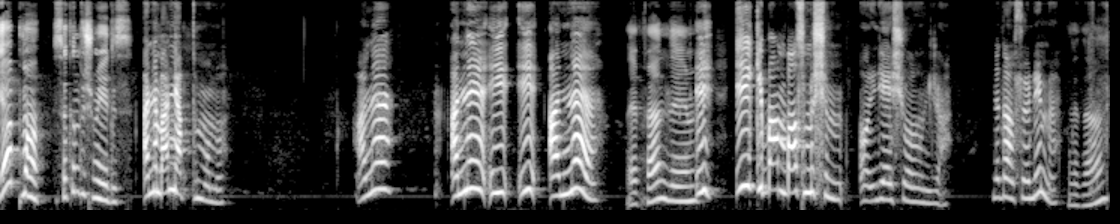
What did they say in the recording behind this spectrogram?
Yapma. Sakın düşme Yeliz. Anne ben yaptım onu. Anne. Anne iyi, iyi anne. Efendim. İyi, iyi ki ben basmışım o yeşil olunca. Neden söyleyeyim mi? Neden?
